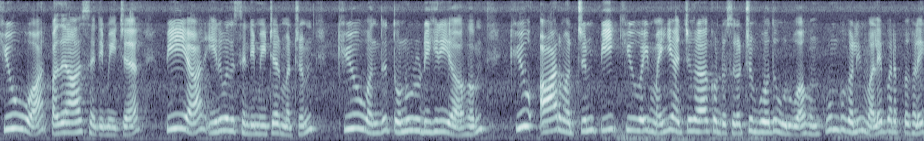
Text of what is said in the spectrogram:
கியூஆர் பதினாறு சென்டிமீட்டர் பிஆர் இருபது சென்டிமீட்டர் மற்றும் கியூ வந்து தொண்ணூறு டிகிரி ஆகும். கியூஆர் மற்றும் பிக்யூவை மைய அச்சுகளாக கொண்டு சுழற்றும் போது உருவாகும் கூம்புகளின் வலைபரப்புகளை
